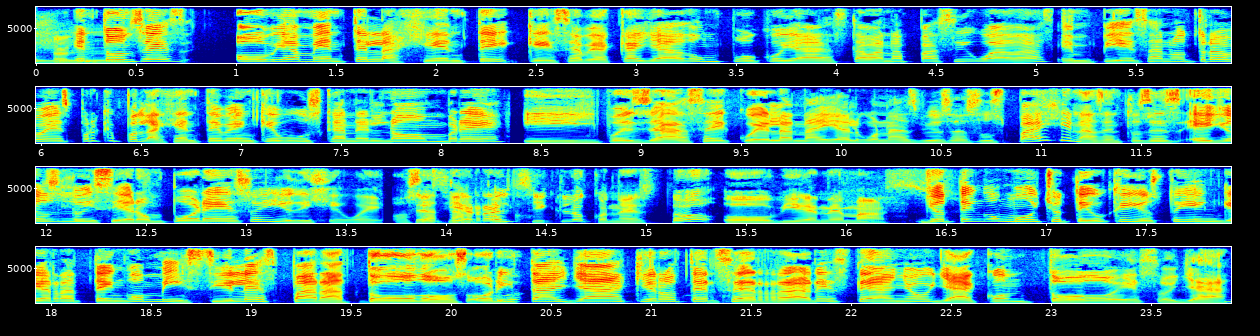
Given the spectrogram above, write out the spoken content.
total. Entonces, obviamente la gente que se había callado un poco ya estaban apaciguadas, empiezan otra vez porque pues la gente ven que buscan el nombre y pues ya se cuelan ahí algunas views a sus páginas. Entonces ellos lo hicieron por eso y yo dije, güey, o sea, ¿Se cierra el ciclo con esto o viene más? Yo tengo mucho, te digo que yo estoy en guerra, tengo misiles para todos. Ahorita ya quiero cerrar este año ya con todo eso, ya.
